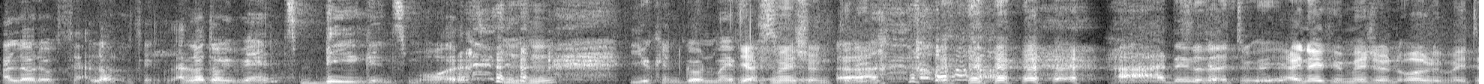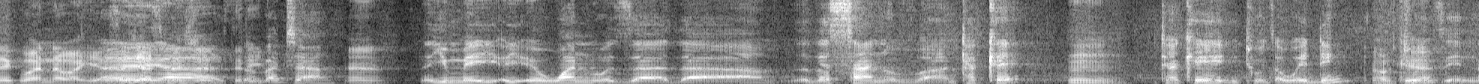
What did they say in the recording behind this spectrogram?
A lot of a lot of things, a lot of events, big and small. you can go on my Just Facebook. mention three, Ah, so that we, I know if you mention all, we may take one hour here. So Uh, just yeah, mention so- but uh, Uh. you may uh, one was uh, the the son of uh, Take. Take. It was a wedding. Hmm. Okay. It was in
